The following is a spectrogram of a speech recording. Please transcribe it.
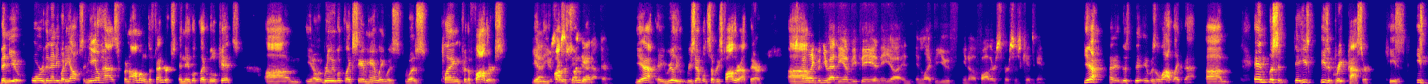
Than you or than anybody else. And Yale has phenomenal defenders, and they look like little kids. Um, you know, it really looked like Sam Handley was was playing for the fathers yeah, in the father like son game. Out there. Yeah, he really resembled somebody's father out there. It's um, kind of like when you had the MVP in the uh, in in like the youth, you know, fathers versus kids game. Yeah, I mean, this, it was a lot like that. Um, and listen, he's he's a great passer. He's yeah. he's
